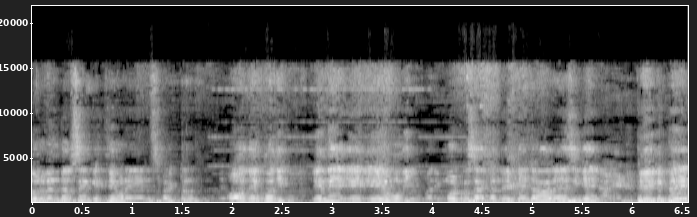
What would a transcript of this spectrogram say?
ਬਲਵਿੰਦਰ ਸਿੰਘ ਇੱਥੇ ਹੋਣੇ ਇਨਸਪੈਕਟਰ ਉਹ ਦੇਖੋ ਜੀ, ਇਹਨੇ, ਇਹ ਇਹ ਹੁੰਦੀ ਇੱਕ ਵਾਰੀ ਮੋਟਰਸਾਈਕਲ ਲੈ ਕੇ ਜਾ ਰਹੇ ਸੀਗੇ, ਡਿੱਗ ਪਏ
